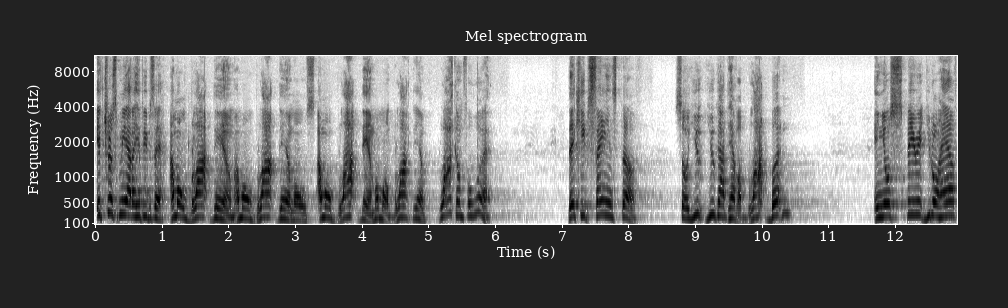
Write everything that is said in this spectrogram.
It trips me out to hear people say, I'm gonna block them, I'm gonna block them, I'm gonna block them, I'm gonna block them. Block them for what? They keep saying stuff. So you, you got to have a block button? In your spirit, you don't have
